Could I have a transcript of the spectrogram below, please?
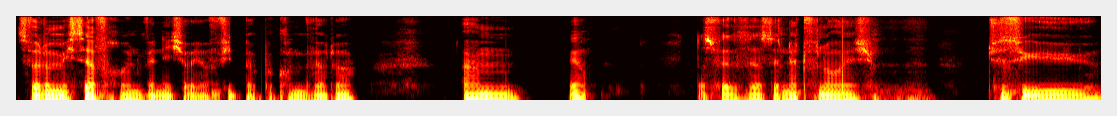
Es würde mich sehr freuen, wenn ich euer Feedback bekommen würde. Ähm, ja, das wäre sehr, sehr nett von euch. Tschüssi.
